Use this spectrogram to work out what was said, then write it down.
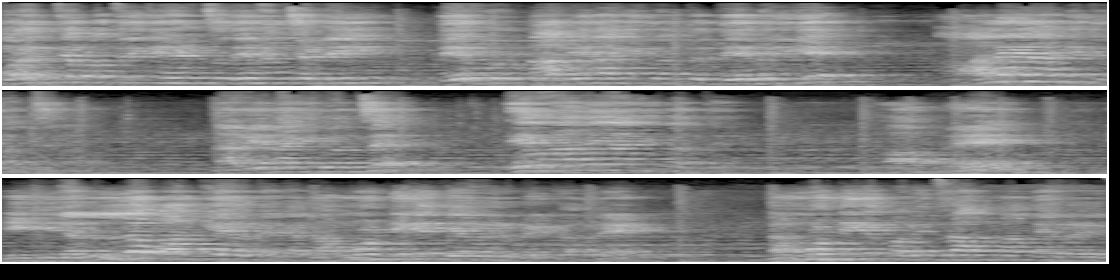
ಕೊರಂತ್ಯ ಪತ್ರಿಕೆ ಹೇಳ್ತದೆ ಏನಂತ ಹೇಳಿ ದೇವರು ನಾವೇನಾಗಿದ್ದೀವಂತೆ ದೇವರಿಗೆ ಆಲಯ ನಾವು ನಾವೇನಾಗಿದ್ದೀವಂತೆ ದೇವರ ಆಲಯ ಆಗಿದ್ದೀವಂತೆ ಆದ್ರೆ ಈಗ ಇದೆಲ್ಲ ವಾಕ್ಯ ಇರಬೇಕಾದ್ರೆ ನಮ್ಮೊಟ್ಟಿಗೆ ದೇವರು ಇರಬೇಕಾದ್ರೆ ನಮ್ಮೊಟ್ಟಿಗೆ ಪವಿತ್ರಾತ್ಮ ದೇವರು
